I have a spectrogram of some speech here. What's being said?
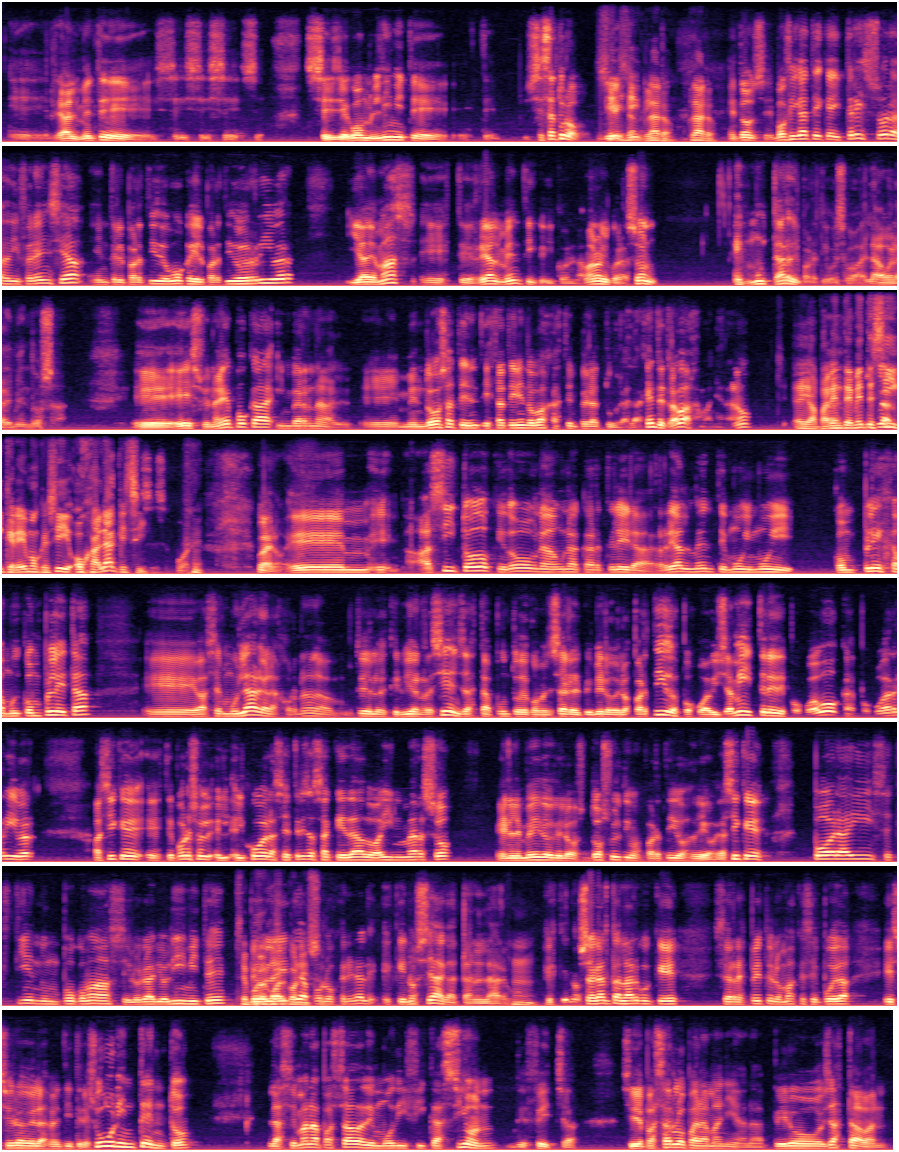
eh, realmente se- se llegó a un límite, este, se saturó. Sí, sí, claro, claro. Entonces, vos fíjate que hay tres horas de diferencia entre el partido de Boca y el partido de River, y además, este, realmente, y, y con la mano en el corazón, es muy tarde el partido que se va, la hora de Mendoza. Eh, es una época invernal. Eh, Mendoza te- está teniendo bajas temperaturas. La gente trabaja mañana, ¿no? Eh, aparentemente Claro. sí, creemos que sí. Ojalá que sí. Bueno, eh, así todo quedó una, una cartelera realmente muy, muy compleja, muy completa. Eh, va a ser muy larga la jornada, ustedes lo escribían recién, ya está a punto de comenzar el primero de los partidos, después juega Villamitre, después juega Boca, después juega River. Así que este, por eso el, el juego de las estrellas ha quedado ahí inmerso en el medio de los dos últimos partidos de hoy. Así que por ahí se extiende un poco más el horario límite, pero la idea por lo general es que no se haga tan largo Mm. es que no se hagan tan largo que se respete lo más que se pueda ese horario de las 23. Hubo un intento la semana pasada de modificación de fecha, si de pasarlo para mañana, pero ya estaban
